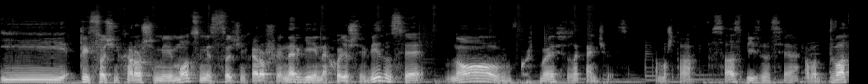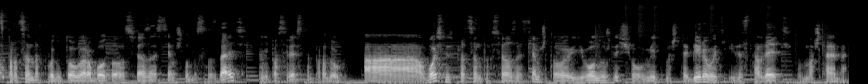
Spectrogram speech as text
и ты с очень хорошими эмоциями, с очень хорошей энергией находишься в бизнесе, но в какой-то момент все заканчивается потому что в SaaS-бизнесе вот 20% продуктовой работы связано с тем, чтобы создать непосредственно продукт, а 80% связано с тем, что его нужно еще уметь масштабировать и доставлять в масштабе.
